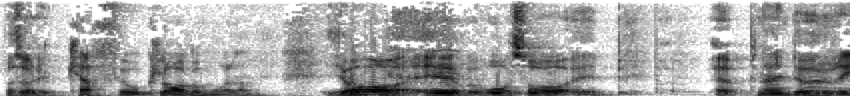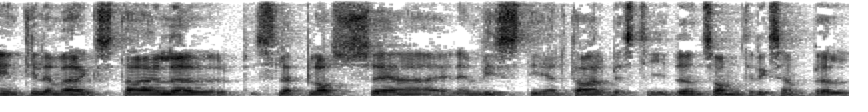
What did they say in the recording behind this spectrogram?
Vad sa du? Kaffe och klagomålen. Ja, eh, och så eh, öppna en dörr in till en verkstad eller släpp loss eh, en viss del av arbetstiden som till exempel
